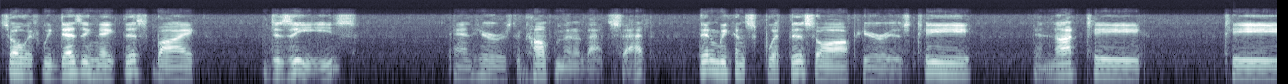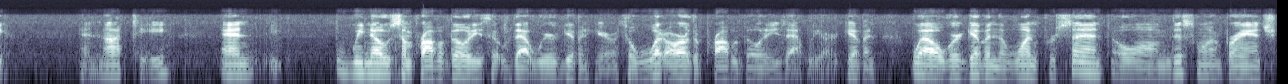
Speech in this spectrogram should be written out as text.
So if we designate this by disease, and here is the complement of that set, then we can split this off. Here is T and not T, T and not T. And we know some probabilities that, that we're given here. So what are the probabilities that we are given? Well, we're given the 1% along this one branch.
